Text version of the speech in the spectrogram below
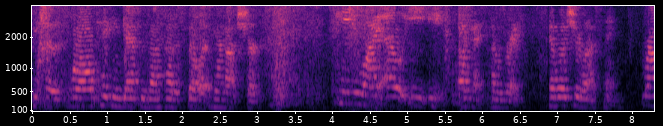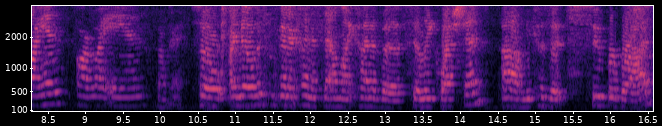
because we're all taking guesses on how to spell it. We're not sure. T Y L E E. Okay, I was right. And what's your last name? Ryan, R Y A N. Okay. So I know this is going to kind of sound like kind of a silly question um, because it's super broad,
